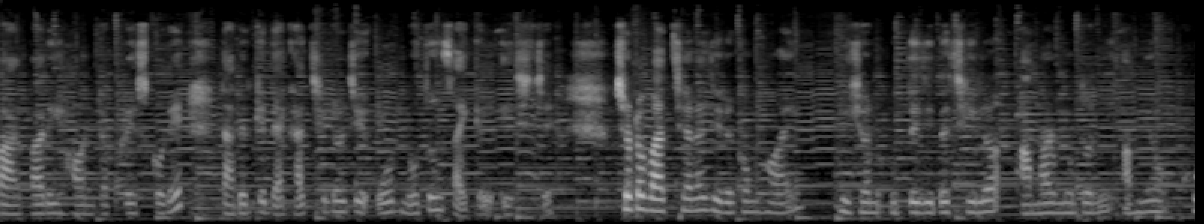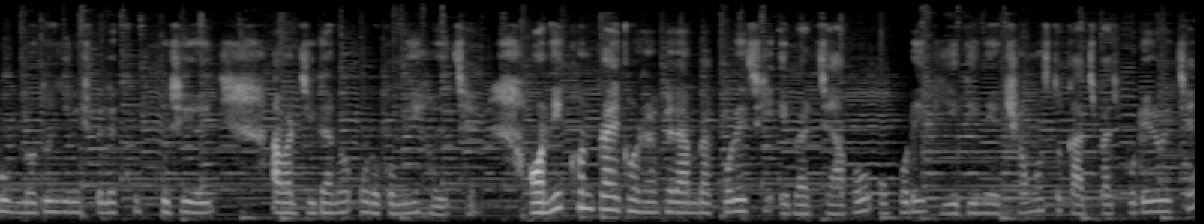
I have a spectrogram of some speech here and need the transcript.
বারবার এই হর্নটা প্রেস করে তাদেরকে দেখাচ্ছিল যে, ওর নতুন সাইকেল এসছে। ছোট বাচ্চারা যেরকম হয় ভীষণ উত্তেজিত ছিল। আমার মতনই আমিও খুব নতুন জিনিস পেলে খুব খুশি হই। আমার জিদানও ওরকমই হয়েছে। অনেকক্ষণ প্রায় ঘোরাফেরা আমরা করেছি। এবার যাব ওপরে গিয়ে দিনের সমস্ত কাজ বাজ পড়ে রয়েছে,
